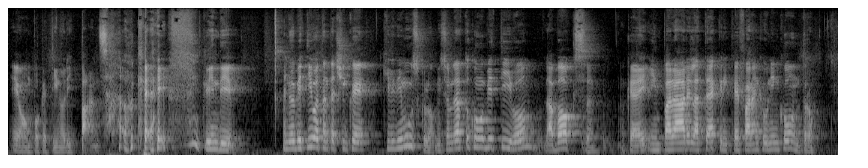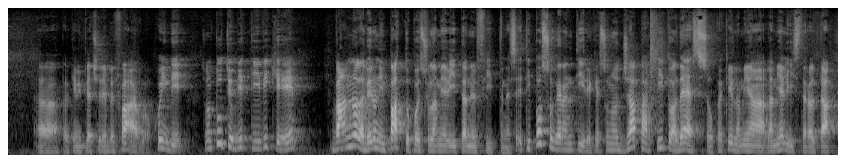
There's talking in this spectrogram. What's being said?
e ho un pochettino di panza, ok? Quindi il mio obiettivo è 85 kg di muscolo. Mi sono dato come obiettivo la box, ok? Imparare la tecnica e fare anche un incontro, uh, perché mi piacerebbe farlo. Quindi sono tutti obiettivi che vanno ad avere un impatto poi sulla mia vita nel fitness. E ti posso garantire che sono già partito adesso, perché la mia, la mia lista in realtà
